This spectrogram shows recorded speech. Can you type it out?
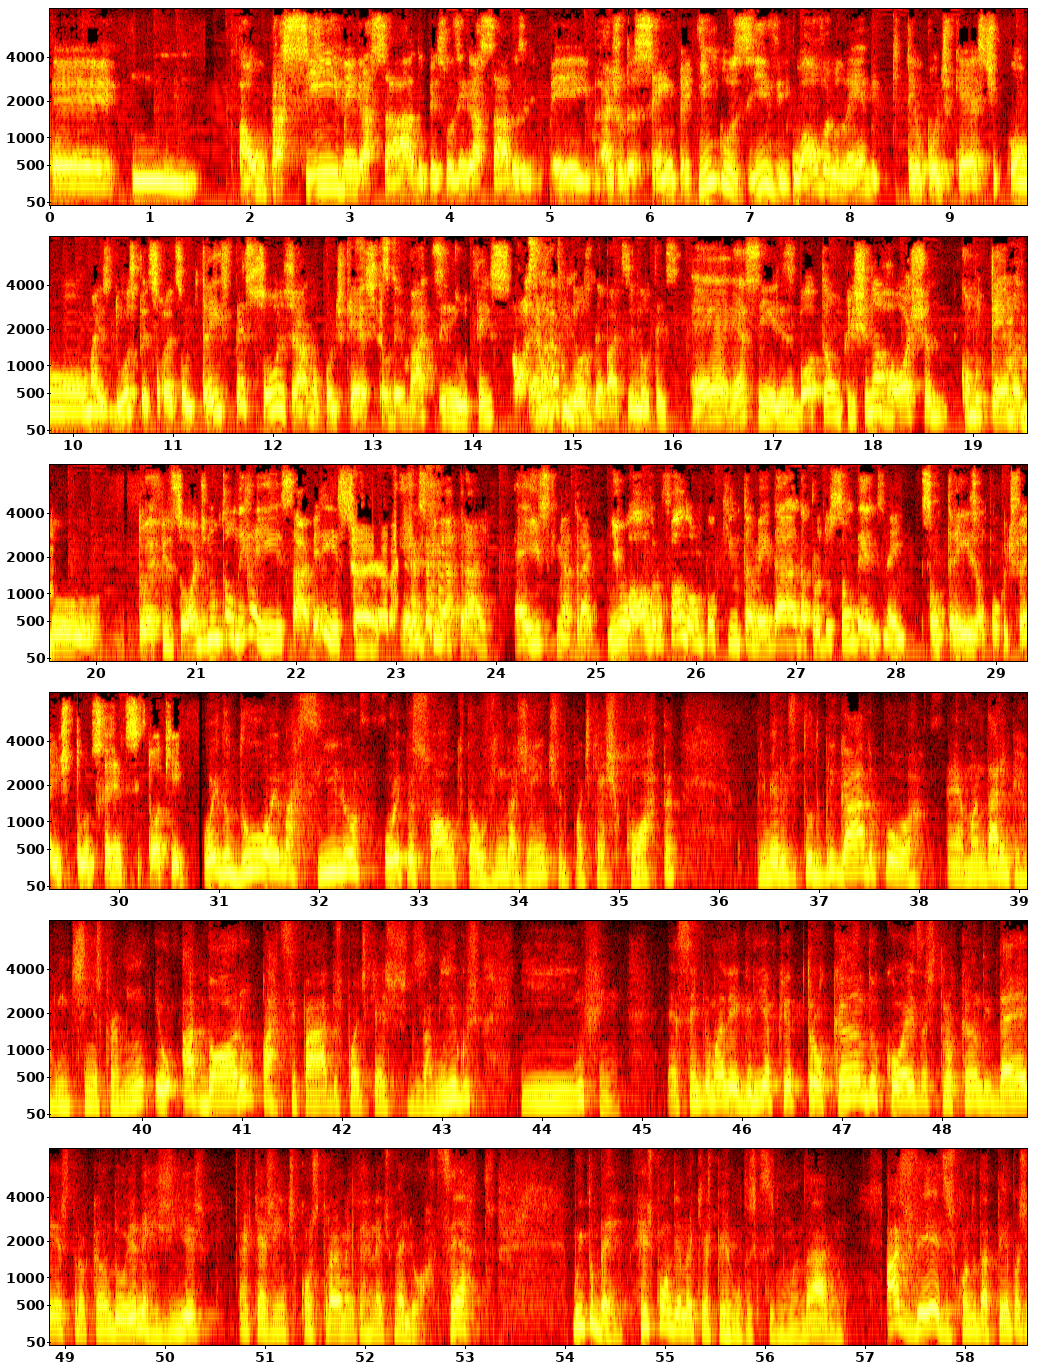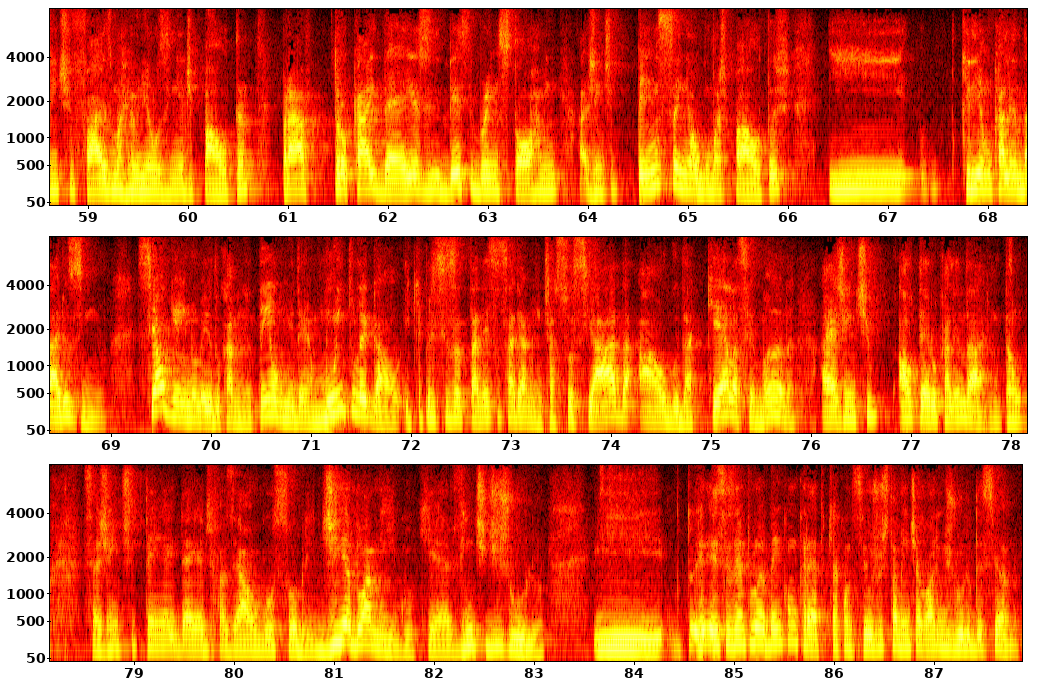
é, um, algo pra cima, engraçado, pessoas engraçadas ali no meio, ajuda sempre. Inclusive, o Álvaro Leme, que tem o podcast com mais duas pessoas, são três pessoas já no podcast, que é o Debates Inúteis. Nossa, é é maravilhoso Debates Inúteis. É, é assim, eles botam Cristina Rocha como tema do, do episódio, não estão nem aí, sabe? É isso. É isso que me atrai. É isso que me atrai. E o Álvaro falou um pouquinho também da, da produção deles, né? E são três, é um pouco diferente de todos que a gente citou aqui. Oi, Dudu. Oi, Marcílio. Oi, pessoal que está ouvindo a gente do podcast Corta. Primeiro de tudo, obrigado por é, mandarem perguntinhas para mim. Eu adoro participar dos podcasts dos amigos e, enfim, é sempre uma alegria porque trocando coisas, trocando ideias, trocando energias é que a gente constrói uma internet melhor, certo? Muito bem, respondendo aqui as perguntas que vocês me mandaram, às vezes, quando dá tempo, a gente faz uma reuniãozinha de pauta para trocar ideias e desse brainstorming a gente pensa em algumas pautas e cria um calendáriozinho. Se alguém no meio do caminho tem alguma ideia muito legal e que precisa estar necessariamente associada a algo daquela semana, aí a gente altera o calendário. Então, se a gente tem a ideia de fazer algo sobre Dia do Amigo, que é 20 de julho, e esse exemplo é bem concreto, que aconteceu justamente agora em julho desse ano.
